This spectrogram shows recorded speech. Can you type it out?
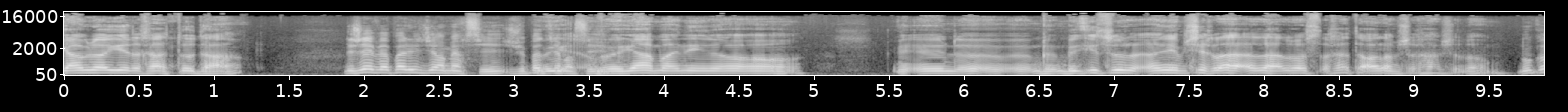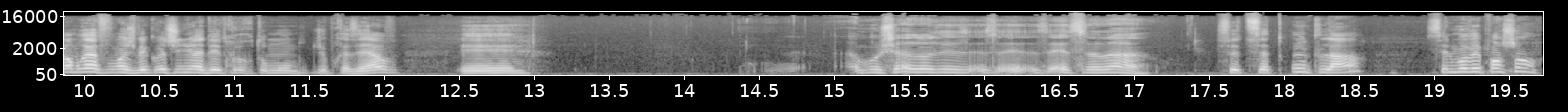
גם לא אגיד לך תודה, Déjà, il va pas lui dire merci, je vais pas te dire merci. Donc en bref, moi je vais continuer à détruire ton monde, Dieu préserve. Et. Cette, cette honte-là, c'est le mauvais penchant.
